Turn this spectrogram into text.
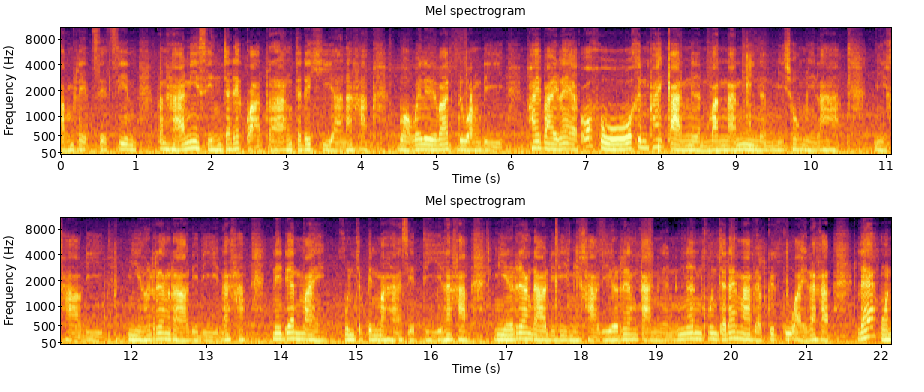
สำเร็จเสร็จสิ้น ปัญหานี้สินจะได้กวาดล้างจะได้เคลียร์นะครับ บอกไว้เลยว่าดวงดีไพ่ใบแรก โอ้โห ขึ้นไพ่การเงินวันนั้นมีเงินมีโชคมีลาบมีข่าวดี มีเรื่องราวดี ๆ นะครับ ในเดือนใหม่ คุณจะเป็นมหาเศรษฐีนะครับ มีเรื่องราวดีๆ มีข่าวดีเรื่องการเงิน เงินคุณจะได้มาแบบกล้วยๆนะครับ และหน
